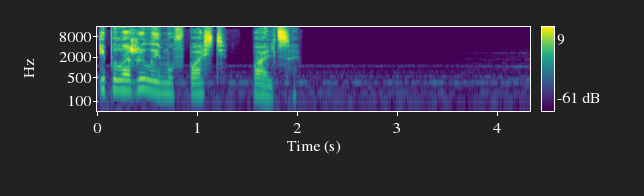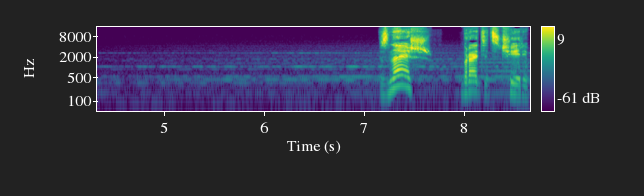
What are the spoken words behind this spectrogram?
и положила ему в пасть пальцы — Знаешь, братец Череп,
